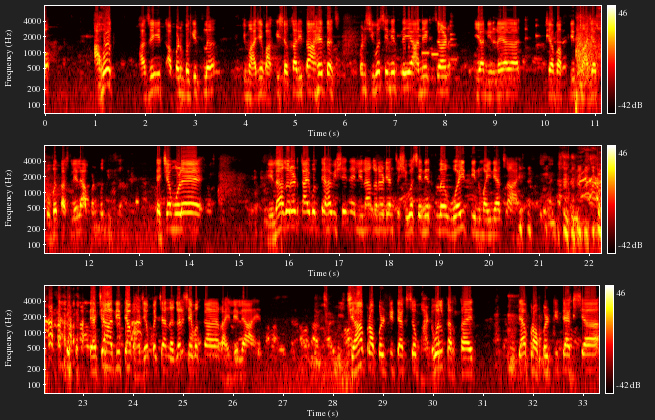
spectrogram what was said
आहोत. आजही आपण बघितलं की माझे बाकी सहकारी तर आहेतच पण शिवसेनेतले अनेक जण या निर्णयाच्या बाबतीत माझ्या सोबत असलेले आपण बघितलं. त्याच्यामुळे लीला गरड काय बोलते हा विषय नाही. लीला गरड यांचं शिवसेनेतलं वय तीन महिन्याचं आहे. त्याच्या आधी त्या भाजपच्या नगरसेवका राहिलेल्या आहेत. ज्या प्रॉपर्टी टॅक्सचं भांडवल करतायत त्या प्रॉपर्टी टॅक्सच्या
